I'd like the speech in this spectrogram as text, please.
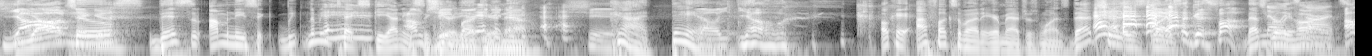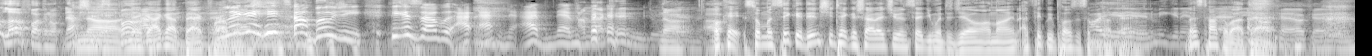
Y'all two. niggas. This I'm gonna need. sec- We, let me text Ski. I need I'm G security. up burgundy here. now. Shit. God damn. Yo, yo, Okay, I fucked somebody in an air mattress once. That shit is like that's a good fuck. that's No, really it's hard. not. I love fucking on that. Shit's Nah, fun. nigga, I got back Look problems. at he's so bougie. He is so bougie. I, I, I've never. I mean, I couldn't do it. No. I- Okay, so Masika, didn't she take a shot at you and said you went to jail online? I think we posted Oh something yeah, about that. yeah. Let me get into Let's talk that. about Yeah, that. Okay, okay. yeah.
